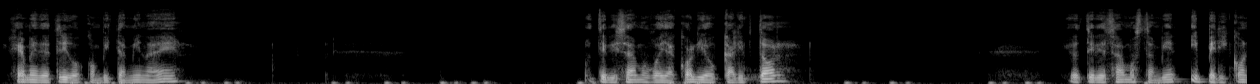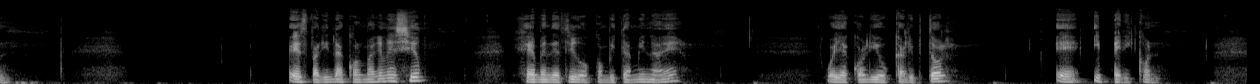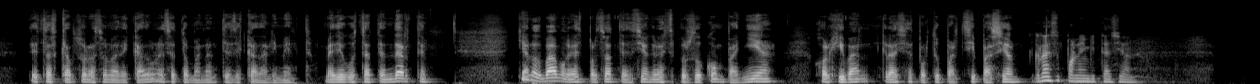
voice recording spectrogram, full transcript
geme de trigo con vitamina E, utilizamos guayacol y eucaliptol y utilizamos también hipericón. Es con magnesio, geme de trigo con vitamina E, guayacol y eucaliptol e hipericón. Estas cápsulas, una de cada una, se toman antes de cada alimento. Me dio gusto atenderte. Ya nos vamos. Gracias por su atención, gracias por su compañía. Jorge Iván, gracias por tu participación. Gracias por la invitación.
